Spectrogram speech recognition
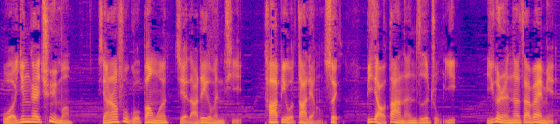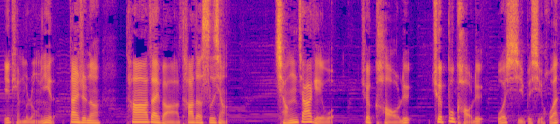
我应该去吗？想让复古帮我解答这个问题。他比我大两岁，比较大男子主义，一个人呢在外面也挺不容易的。但是呢，他在把他的思想强加给我，却考虑却不考虑我喜不喜欢。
